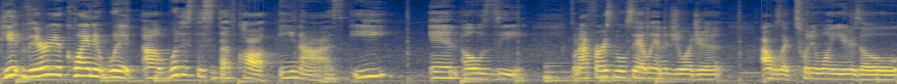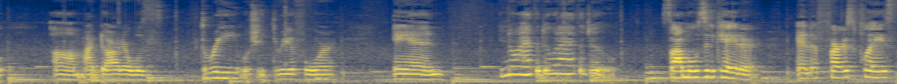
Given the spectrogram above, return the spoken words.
get very acquainted with um, what is this stuff called ENOZ, E N O Z. When I first moved to Atlanta, Georgia, I was like 21 years old. Um, my daughter was three, was she three or four? And you know, I had to do what I had to do. So I moved to Decatur, and the first place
